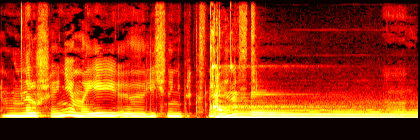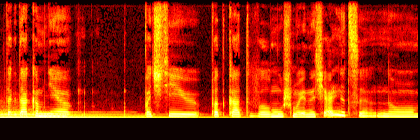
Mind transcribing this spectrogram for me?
нарушение моей э, личной неприкосновенности. Тогда ко мне почти подкатывал муж моей начальницы, но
